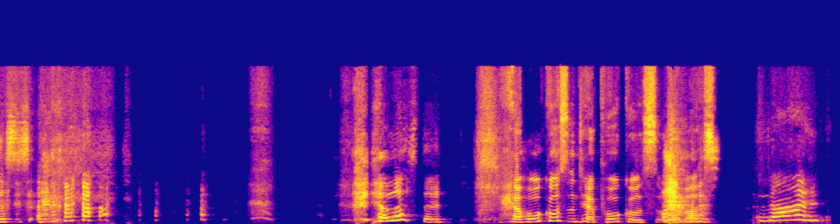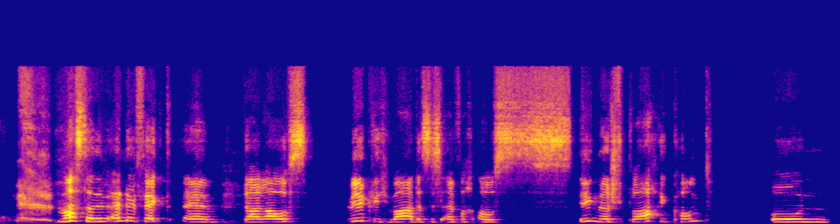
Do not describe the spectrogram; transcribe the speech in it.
Das ist. ja, was denn? Herr Hokus und Herr Pokus, oder was? Nein! Was dann im Endeffekt ähm, daraus wirklich war, dass es einfach aus irgendeiner Sprache kommt und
